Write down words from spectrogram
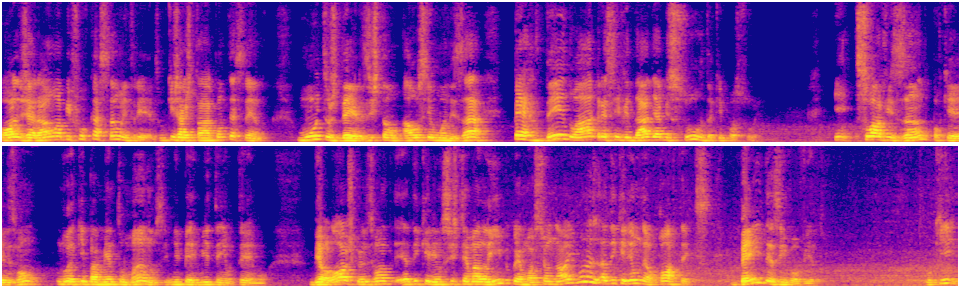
pode gerar uma bifurcação entre eles, o que já está acontecendo. Muitos deles estão, ao se humanizar, perdendo a agressividade absurda que possuem e suavizando, porque eles vão no equipamento humano, se me permitem o termo biológico, eles vão adquirir um sistema límbico emocional e vão adquirir um neocórtex bem desenvolvido. O que,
